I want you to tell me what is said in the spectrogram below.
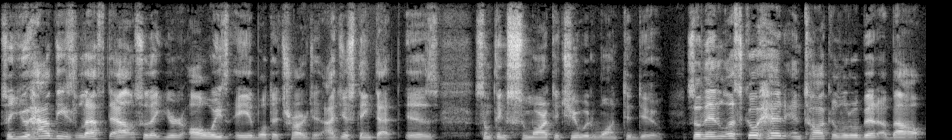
So you have these left out so that you're always able to charge it. I just think that is something smart that you would want to do. So then let's go ahead and talk a little bit about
